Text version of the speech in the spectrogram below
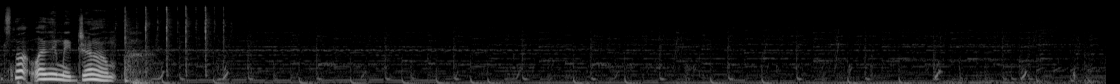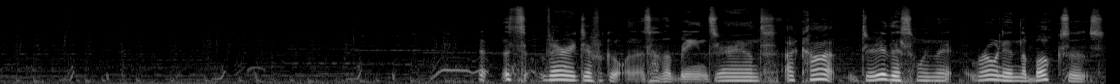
It's not letting me jump. Very difficult when there's other beans around. I can't do this when they're ruining the boxes.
